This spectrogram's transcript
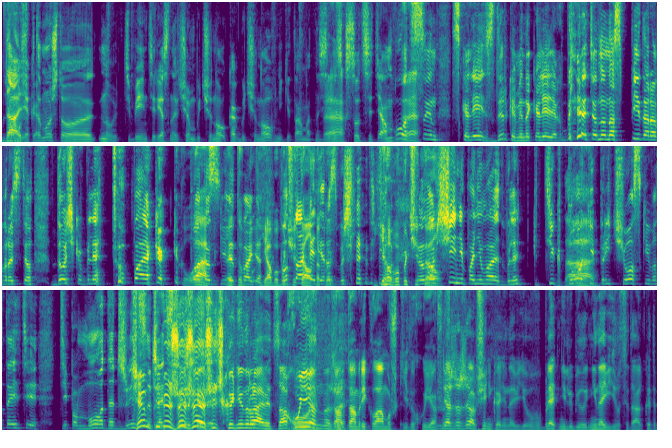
Да, я к тому, что, ну, тебе интересно, чем бы чино... как бы чиновники там относились Да. к соцсетям. Вот Да. сын с колен, с дырками на коленях, блять, он у нас пидором растет. Дочка, блядь, тупая, как капот Класс, от это б- Гелендвагена. я бы вот почитал так они такой. размышляют. Я бы Он почитал. вообще не понимает, блядь, тиктоки, Да. прически вот эти, типа мода, джинсы, Чем блядь, тебе. ЖЖшечка не нравится? Ой, Охуенно Там, же. там рекламушки дохуя. Я ЖЖ вообще никогда ненавидел. Блядь, не любил и ненавидел всегда. Какое-то,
